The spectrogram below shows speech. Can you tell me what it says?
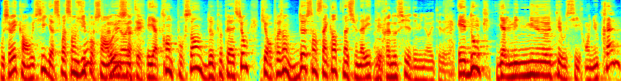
Vous savez qu'en Russie, il y a 70% russes et il y a 30% de population qui représente 250 nationalités. En Ukraine aussi, il y a des minorités d'ailleurs. Et donc, il y a une minorité aussi en Ukraine.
